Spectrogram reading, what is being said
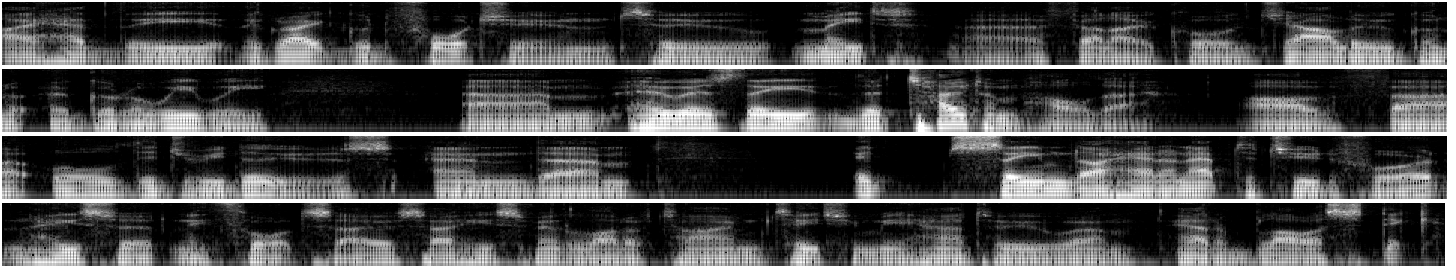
I had the, the great good fortune to meet uh, a fellow called Djalu Gurruwiwi, um, who is the, the totem holder of uh, all didgeridoos, and um, it seemed I had an aptitude for it, and he certainly thought so. So he spent a lot of time teaching me how to um, how to blow a stick,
